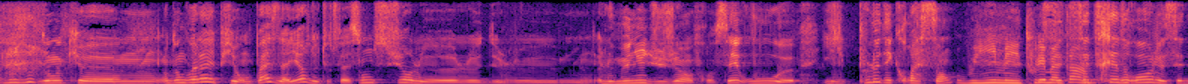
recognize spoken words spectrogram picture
donc, euh, donc voilà, et puis on passe d'ailleurs de toute façon sur le, le, le, le menu du jeu en français où euh, il pleut des croissants. Oui, mais tous les matins. C'est très drôle, c'est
